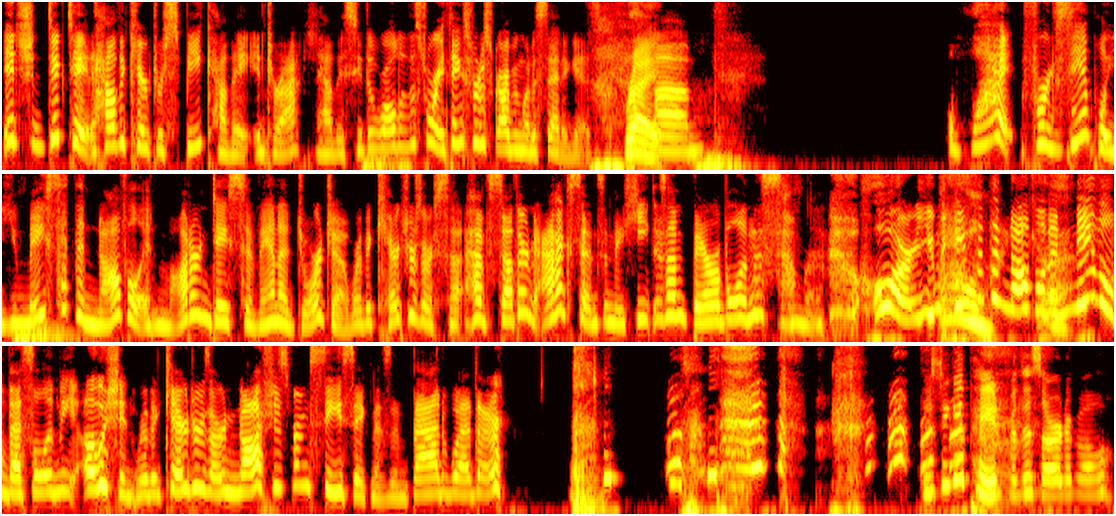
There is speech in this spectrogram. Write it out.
It should dictate how the characters speak, how they interact, and how they see the world of the story. Thanks for describing what a setting is. Right. Um, why? For example, you may set the novel in modern day Savannah, Georgia, where the characters are su- have southern accents and the heat is unbearable in the summer. Or you may Oh set the novel in a naval vessel in the ocean, where the characters are nauseous from seasickness and bad weather. Did she get paid for this article?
